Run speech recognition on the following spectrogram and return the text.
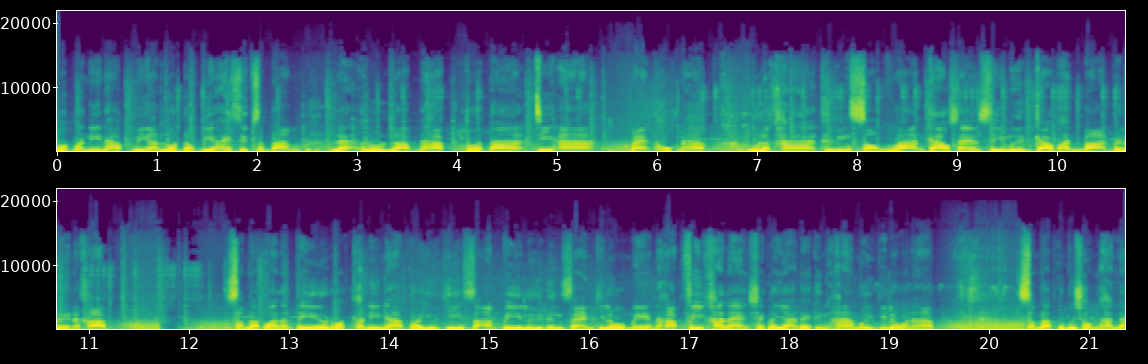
รถวันนี้นะครับ มีงานลดดอกเบี้ยให้ 10 สตางค์และรุ้นรับนะครับ Toyota GR 86 นะครับ มูลค่าถึง 2 9 4 9 0 0 0 บาทไปเลยนะครับสำหรับวารันตีรถคันนี้นะครับก็อยู่ที่ 3 ปีหรือ 1 0 0 0 0 0 กิโลเมตรนะครับ ฟรีค่าแรงเช็คระยะได้ถึง 50,000 กิโลนะครับสำหรับคุณผู้ชมท่านใด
